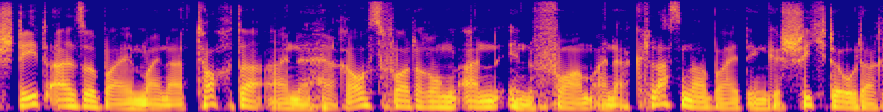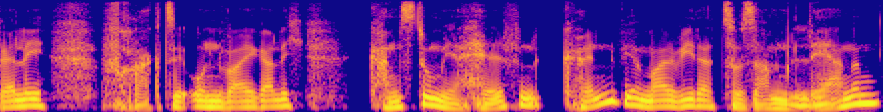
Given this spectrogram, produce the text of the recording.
Steht also bei meiner Tochter eine Herausforderung an in Form einer Klassenarbeit in Geschichte oder Rallye, fragt sie unweigerlich, kannst du mir helfen? Können wir mal wieder zusammen lernen?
